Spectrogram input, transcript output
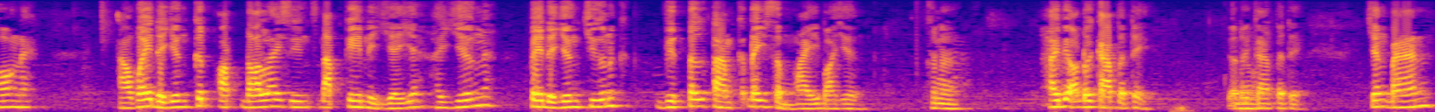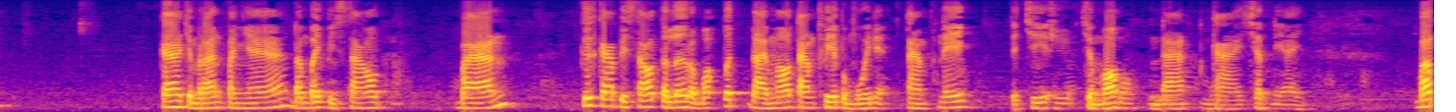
ផងណាអ្វីដែលយើងគិតអត់ដល់ហើយយើងស្ដាប់គេនិយាយហើយយើងពេលដែលយើងជឿនោះវាទៅតាមក្តីសម័យរបស់យើងកណាហើយវាអត់ដោយការពិតទេវាអត់ដោយការពិតទេអញ្ចឹងបានការចម្រើនបញ្ញាដើម្បីពិសោធន៍បាន គឺការពិសោធន៍ទៅលើរបស់ពិតដែលមកតាមទ្វា6នេះតាមភ្នែកតិចច្រមុះអណ្ដាតកាយចិត្តនេះឯងបើ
